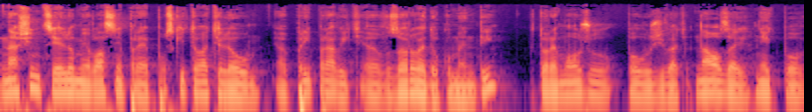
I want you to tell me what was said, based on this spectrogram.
Našim cieľom je vlastne pre poskytovateľov e, pripraviť e, vzorové dokumenty, ktoré môžu používať naozaj hneď po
